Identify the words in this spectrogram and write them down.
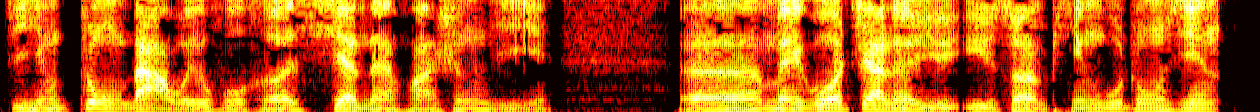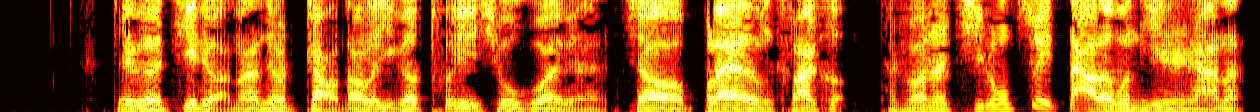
进行重大维护和现代化升级。呃，美国战略与预算评估中心这个记者呢，就找到了一个退休官员，叫布莱恩·克拉克。他说，这其中最大的问题是啥呢？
